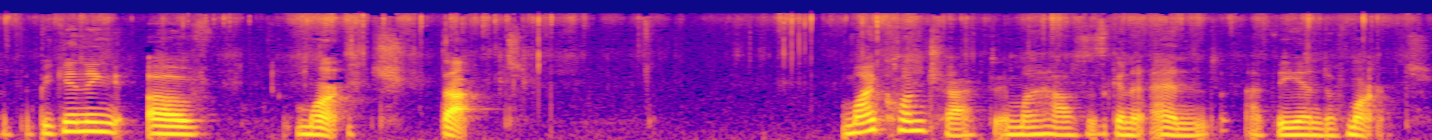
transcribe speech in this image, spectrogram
at the beginning of March, that my contract in my house is going to end at the end of March.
